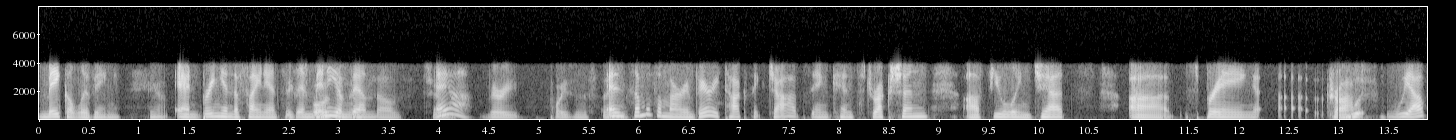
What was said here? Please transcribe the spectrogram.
make a living Yeah. and bring in the finances, and many of them Yeah. very poisonous things. and some of them are in very toxic jobs in construction, uh, fueling jets, uh, spraying uh, Crops. w- yep,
